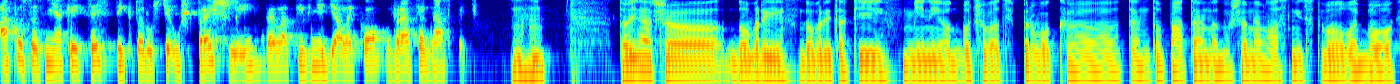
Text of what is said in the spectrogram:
ako sa z nejakej cesty, ktorú ste už prešli relatívne ďaleko, vrácať naspäť. Mm-hmm. To je ináč eh, dobrý, dobrý taký mini odbočovací prvok, eh, tento patent a duševné vlastníctvo, lebo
